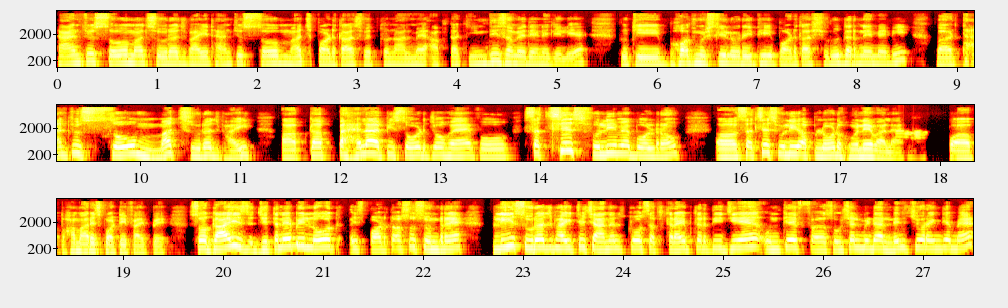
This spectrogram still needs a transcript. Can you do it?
Thank you so much Suraj भाई। Thank you so much podcast with Kunal में आपका कीमती समय देने के लिए क्योंकि बहुत मुश्किल हो रही थी पॉडकास्ट शुरू करने में भी। But thank you so much Suraj भाई। आपका पहला एपिसोड जो है वो सक्सेसफुली मैं बोल रहा हूँ सक्सेसफुली अपलोड होने वाला है। अ, हमारे स्पॉटिफाई पे। सो so गाइज़ जितने भी लोग इस पॉडकास्ट को सुन रहे हैं प्लीज़ सूरज भाई के चैनल को सब्सक्राइब कर दीजिए। उनके सोशल मीडिया लिंक जो रहेंगे, मैं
